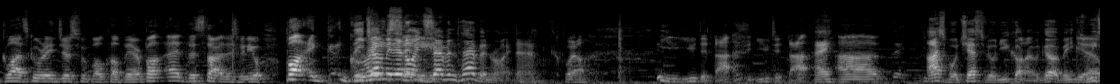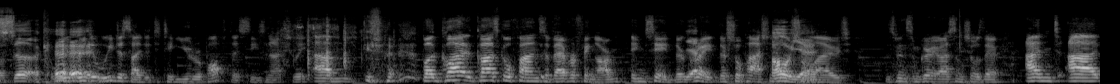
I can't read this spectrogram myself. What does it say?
Glasgow Rangers football club there, but at the start of this video. But a g- You great tell me they're not in seventh heaven right now. Well, you, you did that. You did that. Hey. Uh, I support Chesterfield. You can't have a go at me because Yeah. we suck. we, we, we decided to take Europe off this season, actually. Um, but Gla- Glasgow fans of everything are insane. They're Yeah. great. They're so passionate. Oh, they're yeah. so loud. There's been some great wrestling shows there. And uh,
